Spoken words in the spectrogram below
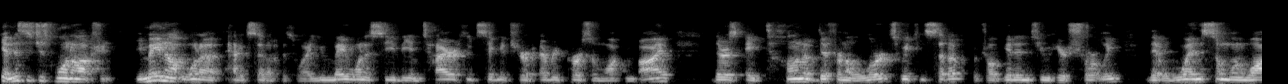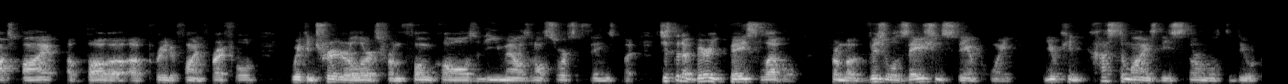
Again, this is just one option. You may not want to have it set up this way. You may want to see the entire heat signature of every person walking by. There's a ton of different alerts we can set up, which I'll get into here shortly, that when someone walks by above a, a predefined threshold, we can trigger alerts from phone calls and emails and all sorts of things. But just at a very base level, from a visualization standpoint, you can customize these thermals to do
